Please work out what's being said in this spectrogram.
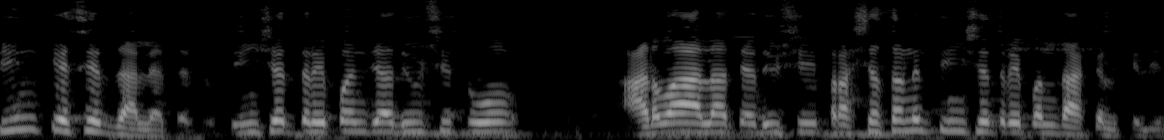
तीन केसेस झाल्या त्याच्या तीनशे त्रेपन्न ज्या दिवशी तो आडवा आला त्या दिवशी प्रशासनाने तीनशे त्रेपन्न दाखल केली.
